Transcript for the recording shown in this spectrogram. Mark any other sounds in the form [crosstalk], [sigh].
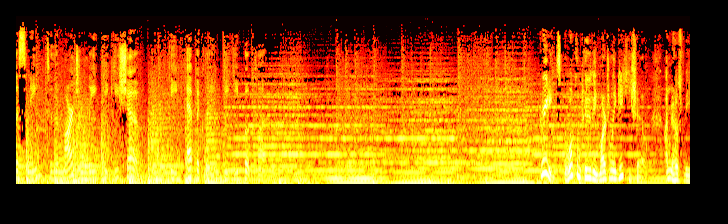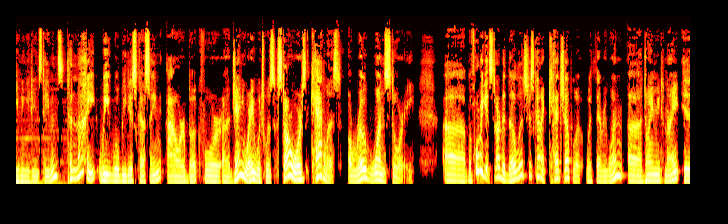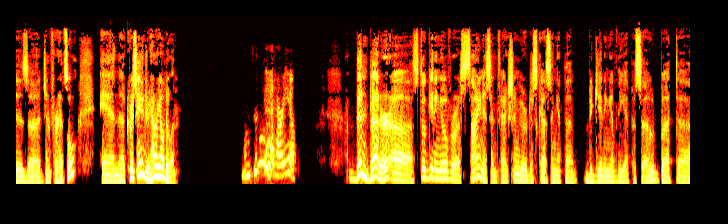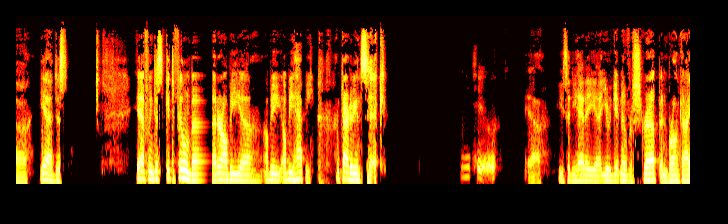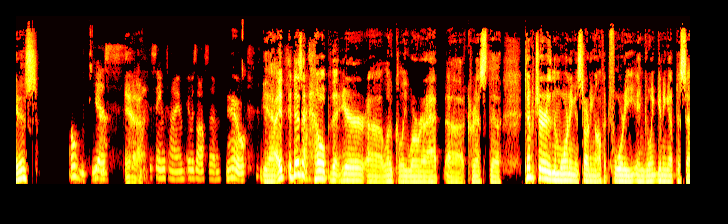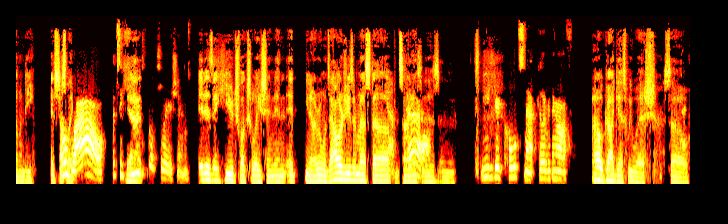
listening to the Marginally Geeky Show, the epically geeky book club. Greetings and welcome to the Marginally Geeky Show. I'm your host for the evening, Eugene Stevens. Tonight we will be discussing our book for uh, January, which was Star Wars Catalyst, a Rogue One story. Uh, before we get started, though, let's just kind of catch up with, with everyone. Uh, joining me tonight is uh, Jennifer Hetzel and uh, Chris Andrew. How are y'all doing? I'm good. How are you? Been better. Uh, still getting over a sinus infection we were discussing at the beginning of the episode, but uh, yeah, just yeah, if we can just get to feeling better, I'll be uh, I'll be I'll be happy. [laughs] I'm tired of being sick. Me too. Yeah, you said you had a uh, you were getting over strep and bronchitis. Oh, dear. Yes. Yeah. At the same time, it was awesome. Ew. Yeah, it, it doesn't help that here uh, locally where we're at, uh, Chris, the temperature in the morning is starting off at 40 and going getting up to 70. It's just Oh, like wow. That's a Yeah. huge fluctuation. it is a huge fluctuation, and it you know everyone's allergies are messed up Yeah. and sinuses and You need a good cold snap, kill everything off. Oh god, yes, we wish. So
